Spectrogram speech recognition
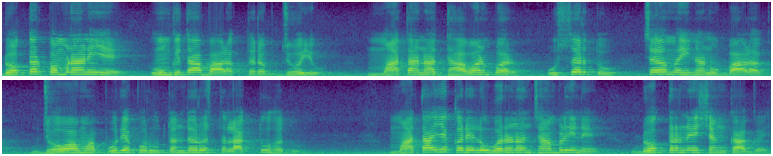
ડૉક્ટર પમણાણીએ ઊંઘતા બાળક તરફ જોયું. માતાના ધાવણ પર ઉસરતું છ મહિનાનું બાળક જોવામાં પૂરેપૂરું તંદુરસ્ત લાગતું હતું. માતાએ કરેલું વર્ણન સાંભળીને ડૉક્ટરને શંકા ગઈ.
